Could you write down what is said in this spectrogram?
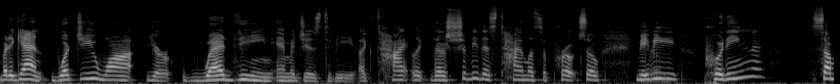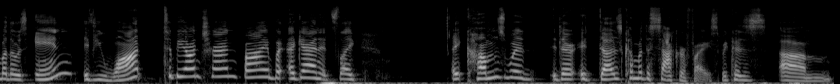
But again, what do you want your wedding images to be? Like time like there should be this timeless approach. So maybe putting some of those in if you want to be on trend, fine. But again, it's like it comes with there it does come with a sacrifice because um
